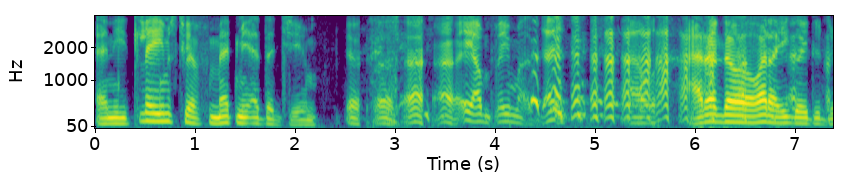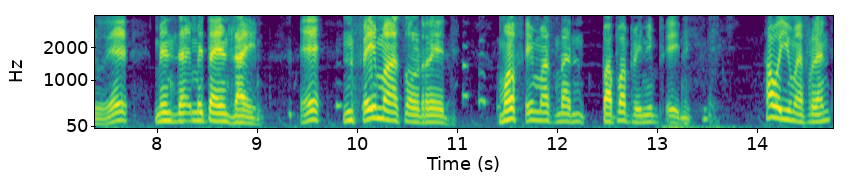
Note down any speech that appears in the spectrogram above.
And he claims to have met me at the gym. Hey, I'm famous, guys. I, I don't know what are you going to do. Eh? Meta meta endline. Eh? I'm famous already. More famous than Papa Penny Penny. How are you, my friend?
